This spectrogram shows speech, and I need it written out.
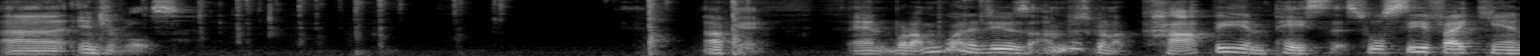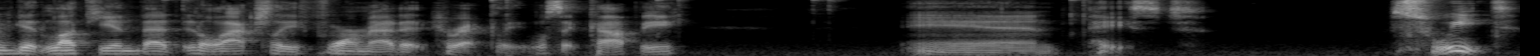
uh, intervals. Okay, and what I'm going to do is I'm just going to copy and paste this. We'll see if I can get lucky and that it'll actually format it correctly. We'll say copy and paste. Sweet.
